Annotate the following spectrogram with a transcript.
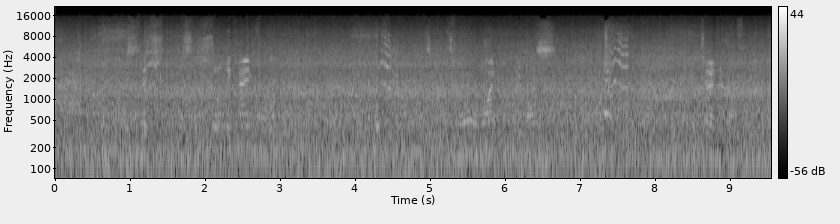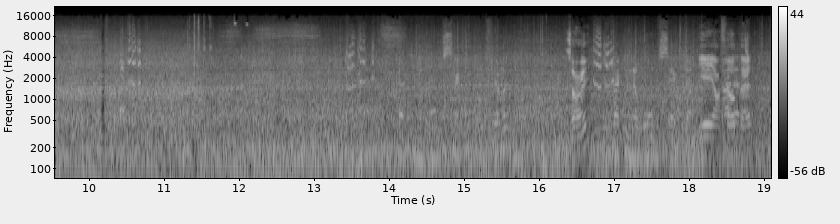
This is the, this is the storm we came for. It's all right behind us. We'll turn it off. Back in the warm sector, do you feel it? Sorry? Back in the warm sector. Yeah, I No, felt that's- that.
